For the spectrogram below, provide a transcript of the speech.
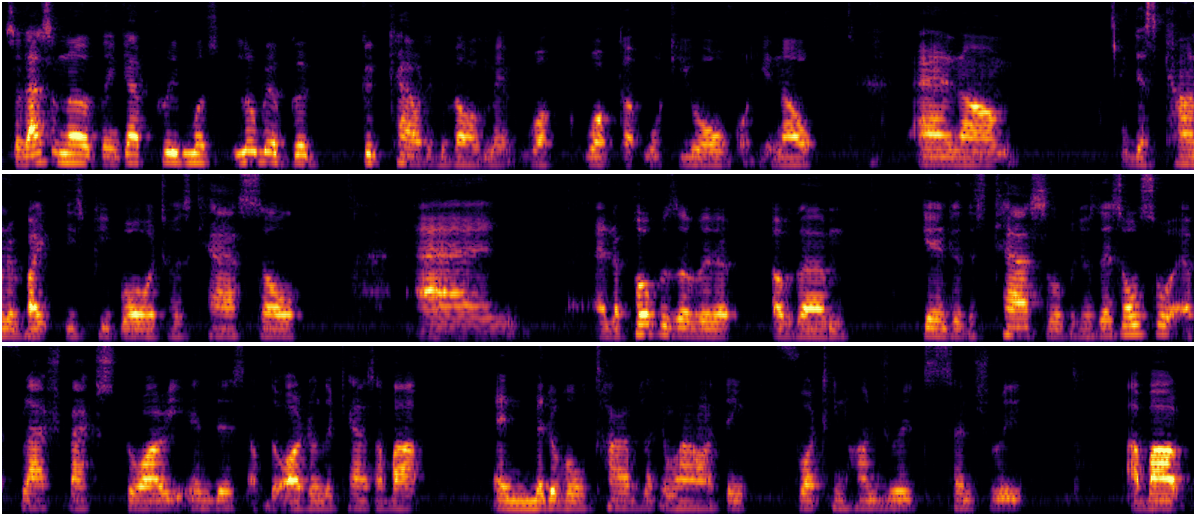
So that's another thing. Got pretty much a little bit of good good character development work work up work you over, you know. And um just kind of invite these people over to his castle and and the purpose of it of them getting to this castle because there's also a flashback story in this of the order of the castle about in medieval times like around I think 1400th century about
